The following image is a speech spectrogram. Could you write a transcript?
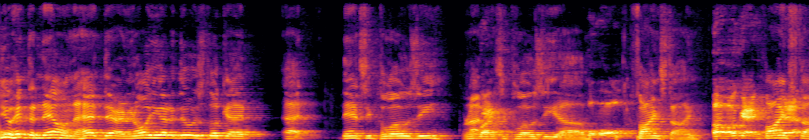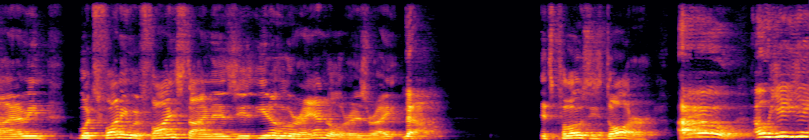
You hit the nail on the head there. I mean, all you got to do is look at at Nancy Pelosi or not Right. Nancy Pelosi, uh, Well, Feinstein. Oh, okay. Yeah. Feinstein. I mean, what's funny with Feinstein is you, you know who her handler is, right? No. It's Pelosi's daughter. Oh, oh yeah, yeah,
